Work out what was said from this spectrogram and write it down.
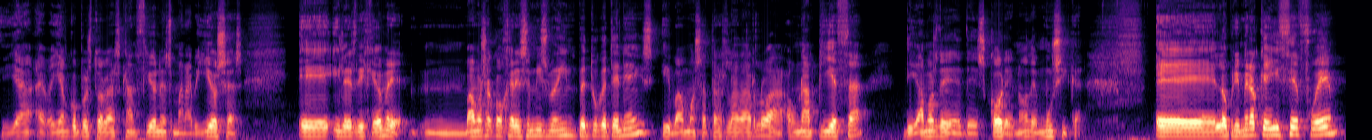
ya habían compuesto las canciones maravillosas eh, y les dije, hombre, mm, vamos a coger ese mismo ímpetu que tenéis y vamos a trasladarlo a, una pieza, digamos, de, score, ¿no? De música. Eh, lo primero que hice fue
